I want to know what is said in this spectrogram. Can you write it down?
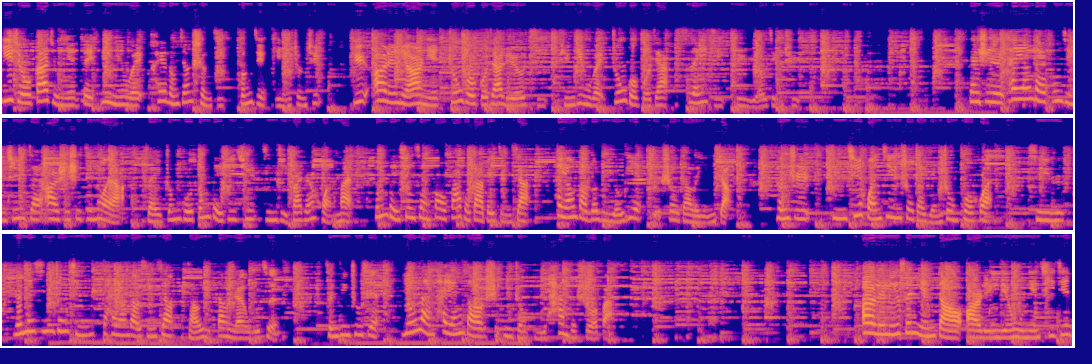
一九八九年被命名为黑龙江省级风景名胜区，于二零零二年中国国家旅游局评定为中国国家四 A 级旅游景区。但是太阳岛风景区在二十世纪末呀，在中国东北地区经济发展缓慢、东北现象爆发的大背景下，太阳岛的旅游业也受到了影响，同时景区环境受到严重破坏。昔日人们心中形太阳岛形象早已荡然无存，曾经出现游览太阳岛是一种遗憾的说法。二零零三年到二零零五年期间，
